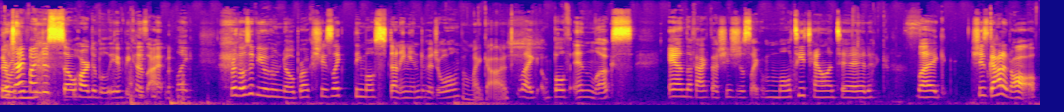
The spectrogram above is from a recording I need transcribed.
there Which was I find just so hard to believe because I like for those of you who know Brooke, she's like the most stunning individual. Oh my gosh. Like both in looks and the fact that she's just like multi-talented. Like she's got it all.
